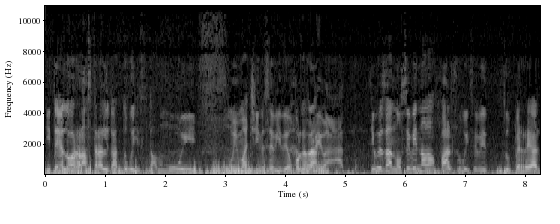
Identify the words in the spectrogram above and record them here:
Y todavía lo arrastra el gato, güey. Está muy, muy machín ese video. Porque, o sea, sí, güey, o sea, no se ve nada falso, güey. Se ve súper real.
